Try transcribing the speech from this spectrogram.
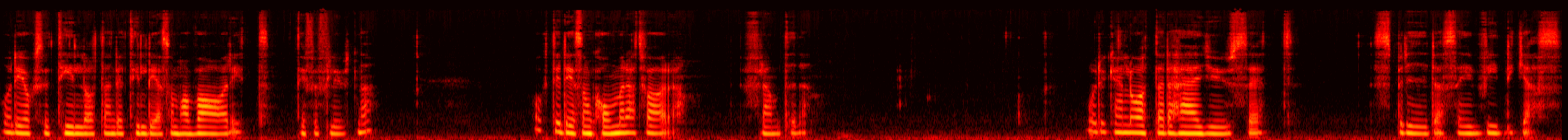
Och det är också tillåtande till det som har varit, det förflutna. Och till det som kommer att vara, framtiden. Och du kan låta det här ljuset sprida sig, vidgas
